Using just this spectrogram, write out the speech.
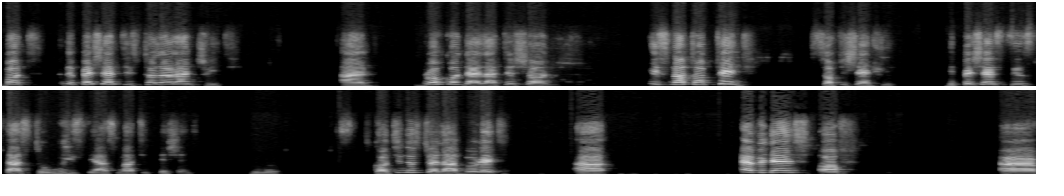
But the patient is tolerant to it and bronchodilation is not obtained sufficiently. The patient still starts to wheeze, the asthmatic patient, you know, continues to elaborate uh, evidence of uh,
